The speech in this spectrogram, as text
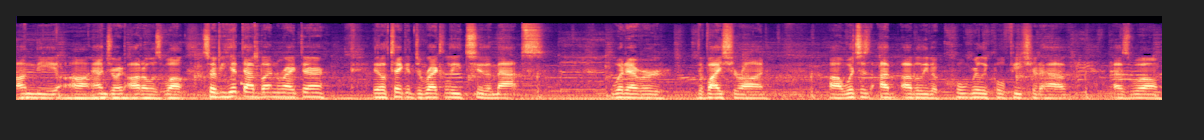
on the uh, Android Auto as well. So if you hit that button right there, it'll take it directly to the maps, whatever device you're on, uh, which is, I, I believe, a cool, really cool feature to have as well.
